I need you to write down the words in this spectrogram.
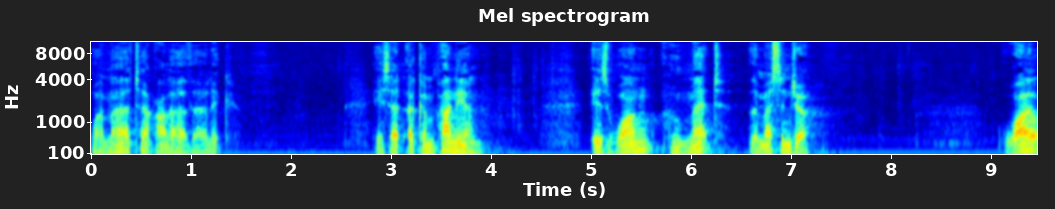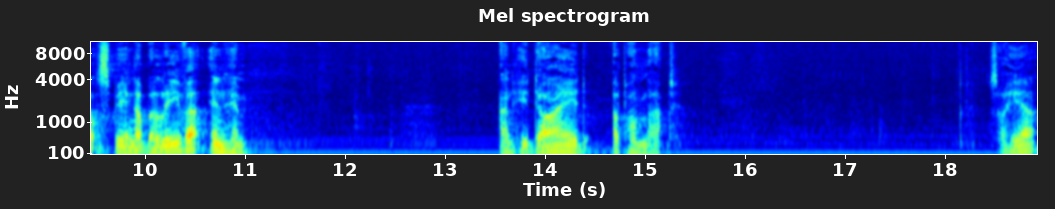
ومات على ذلك. He said, a companion is one who met the messenger whilst being a believer in him and he died upon that. So here,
